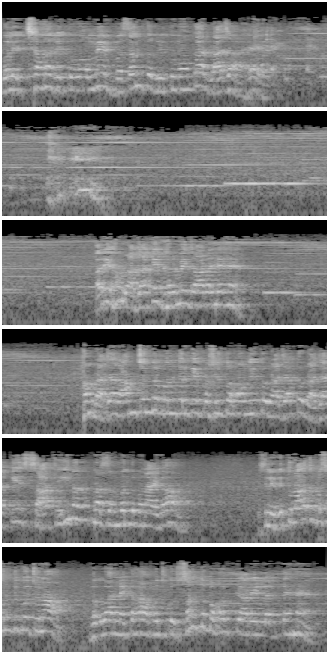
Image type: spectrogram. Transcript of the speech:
बोले, छह ऋतुओं में बसंत ऋतुओं का राजा है। अरे, हम राजा के घर में जा रहे हैं। हम राजा रामचंद्र बनकर के प्रसिद्ध होंगे तो राजा तो राजा के साथ ही ना अपना संबंध बनाएगा। इसलिए ऋतुराज बसंत को चुना। भगवान ने कहा, मुझको संत बहुत प्यारे लगते हैं।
